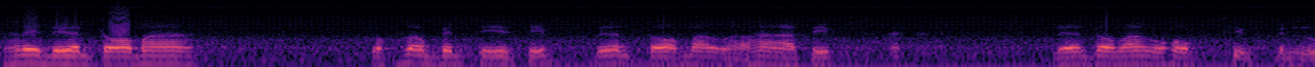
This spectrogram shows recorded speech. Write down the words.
ถ้าได้เดือนต่อมา ก็เพิ่มเป็นสี่สิบเดือนต่อมาก็ห้าสิบเดือนต่อมาก็หกสิบเป็นร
